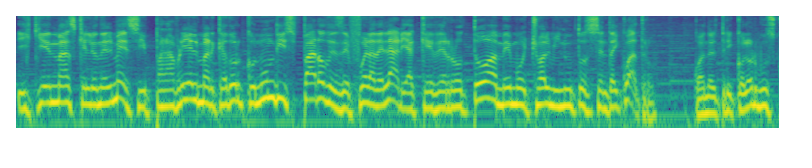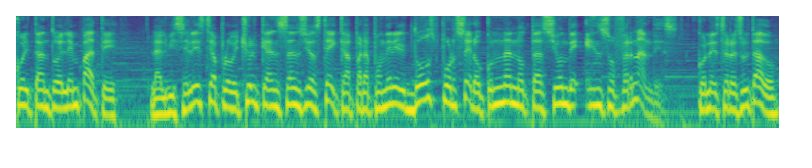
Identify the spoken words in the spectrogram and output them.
y quién más que Lionel Messi para abrir el marcador con un disparo desde fuera del área que derrotó a Memo Ochoa al minuto 64. Cuando el tricolor buscó el tanto del empate, la albiceleste aprovechó el cansancio azteca para poner el 2 por 0 con una anotación de Enzo Fernández. Con este resultado,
